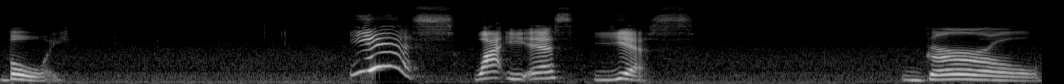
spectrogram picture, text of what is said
boy. Yes! Y-E-S, yes. Girl.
